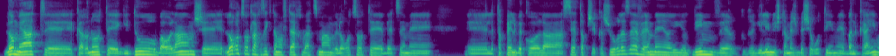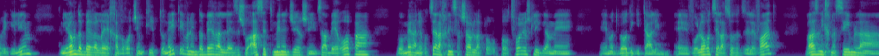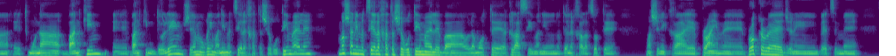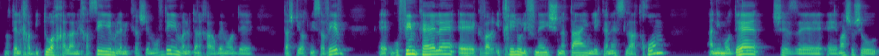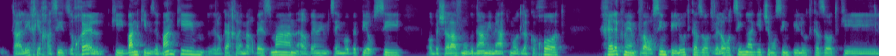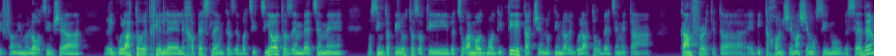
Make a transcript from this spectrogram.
לא מעט אה, קרנות אה, גידור בעולם שלא רוצות להחזיק את המפתח בעצמם ולא רוצות אה, בעצם לטפל בכל ה setup שקשור לזה והם יודעים ורגילים להשתמש בשירותים בנקאיים רגילים. אני לא מדבר על חברות שהן crypto native אני מדבר על איזשהו asset manager שנמצא באירופה ואומר אני רוצה להכניס עכשיו לפורטפוליו שלי גם מטבעות דיגיטליים. והוא לא רוצה לעשות את זה לבד ואז נכנסים לתמונה בנקים, אה, בנקים גדולים שהם אומרים אני מציע לך את השירותים האלה כמו שאני מציע לך את השירותים האלה בעולמות הקלאסיים. אני נותן לך לעשות מה שנקרא prime brokerage אני בעצם נותן לך ביטוח על הנכסים למקרה שהם אובדים ואני נותן לך הרבה מאוד תשתיות מסביב. גופים כאלה כבר התחילו לפני שנתיים להיכנס לתחום אני מודה שזה אה, משהו שהוא תהליך יחסית זוחל כי בנקים זה בנקים זה לוקח להם הרבה זמן הרבה מהם נמצאים או ב-POC או בשלב מוקדם עם מעט מאוד לקוחות. חלק מהם כבר עושים פעילות כזאת ולא רוצים להגיד שהם עושים פעילות כזאת כי לפעמים הם לא רוצים שהרגולטור יתחיל אה, לחפש להם כזה בציציות אז הם בעצם אה, עושים את הפעילות הזאת בצורה מאוד מאוד איטית עד שהם נותנים לרגולטור בעצם את ה-comfort, את הביטחון שמה שהם עושים הוא בסדר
